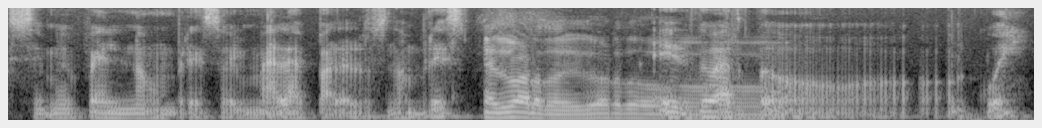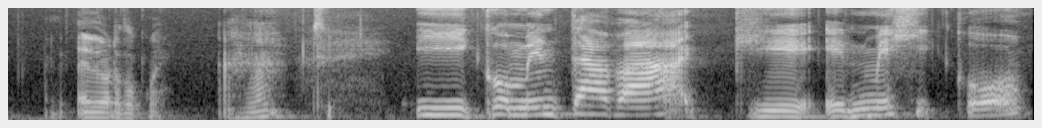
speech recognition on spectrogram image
Se me fue el nombre, soy mala para los nombres. Eduardo, Eduardo. Eduardo Cue. Eduardo Cue. Ajá. Sí. Y comentaba que en México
